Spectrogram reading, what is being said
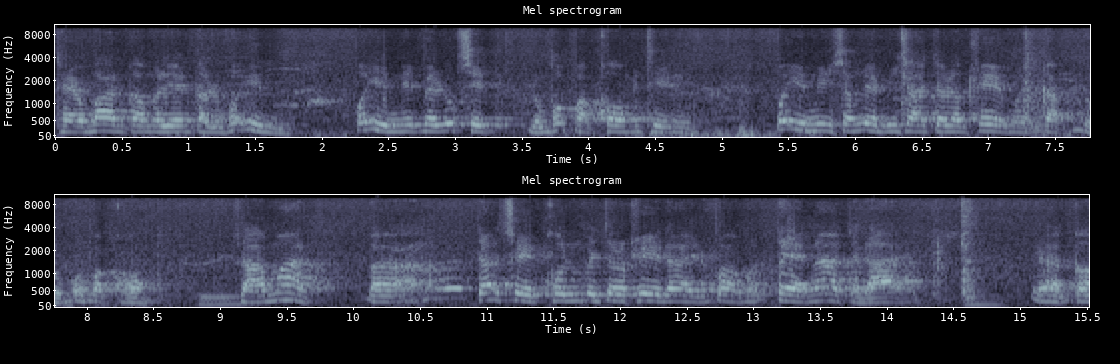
แถวบ้านก็มาเรียนกับหลวงพ่ออิ่มพ่ออิ่มนี่เป็นลูกศิษย์หลวงพ่อปักคลองอีกทีหนึงพ่ออิ่มมีสำเร็จวิชาจระเข้เหมือนกับหลวงพ่อปักคลอง สามารถอ่าจะเสกคนเป็นจระเข้ได้หรือเปล่าแต่น่าจะได้ แล้วก็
